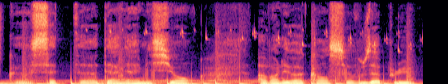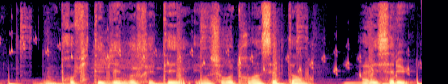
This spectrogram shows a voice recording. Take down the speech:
que cette dernière émission avant les vacances vous a plu. Donc profitez bien de votre été et on se retrouve en septembre. Allez, salut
